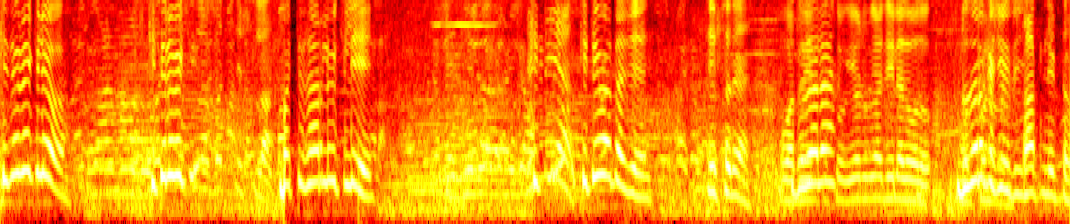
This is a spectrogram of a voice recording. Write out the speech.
किती विकली हो कितीला विकली बत्तीस हजारला विकली किती किती तिसऱ्या दुधाला? दुधाला कशी होती? सात लिटर.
